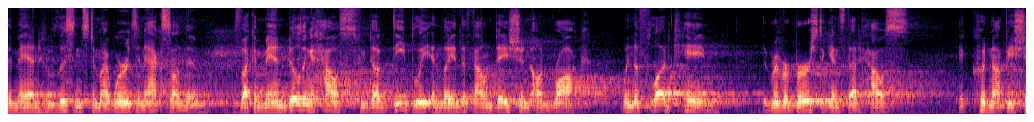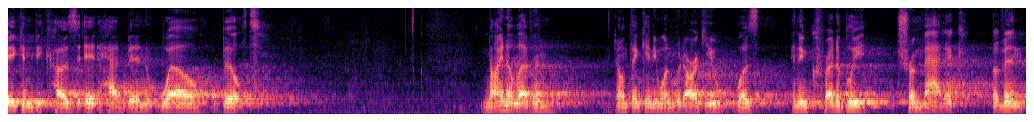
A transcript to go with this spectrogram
The man who listens to my words and acts on them is like a man building a house who dug deeply and laid the foundation on rock. When the flood came, the river burst against that house. It could not be shaken because it had been well built. 9 11, I don't think anyone would argue, was an incredibly traumatic event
